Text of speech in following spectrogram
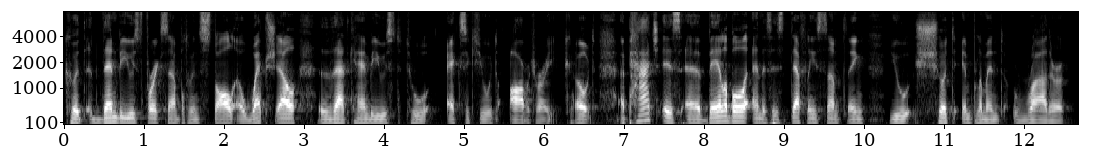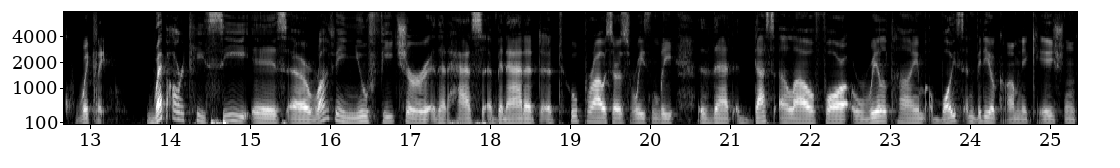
could then be used, for example, to install a web shell that can be used to execute arbitrary code. A patch is available, and this is definitely something you should implement rather quickly. WebRTC is a relatively new feature that has been added to browsers recently that does allow for real time voice and video communication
